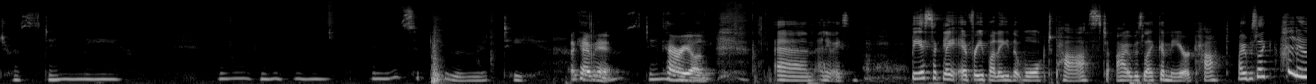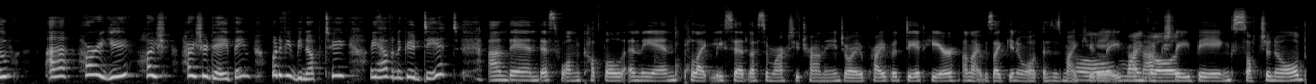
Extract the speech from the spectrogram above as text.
Trust in me. In the security. okay, I'm here. Carry on. Um. Anyways, basically everybody that walked past, I was like a meerkat. I was like, "Hello, uh, how are you? How's how's your day been? What have you been up to? Are you having a good date?" And then this one couple in the end politely said, "Listen, we're actually trying to enjoy a private date here." And I was like, "You know what? This is my cue to Oh leave. I'm God. actually being such a knob.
